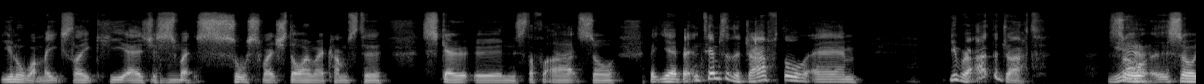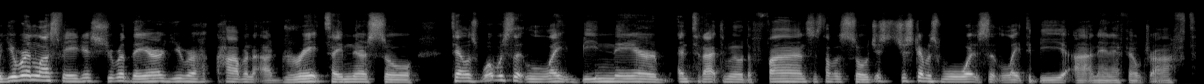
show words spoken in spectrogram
You know what Mike's like. He is just mm-hmm. switch, so switched on when it comes to scouting and stuff like that. So, but yeah, but in terms of the draft though, um, you were at the draft. So, so you were in Las Vegas. You were there. You were having a great time there. So, tell us what was it like being there, interacting with all the fans and stuff. So, just just give us what's it like to be at an NFL draft.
